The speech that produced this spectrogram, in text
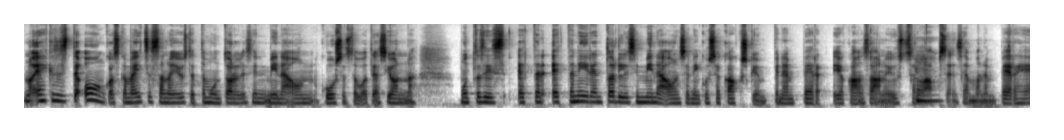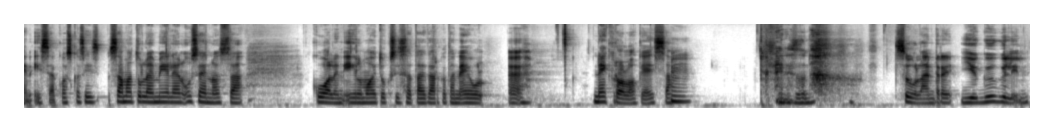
No ehkä se sitten on, koska mä itse sanoin just, että mun todellisin minä on 16-vuotias Jonna. Mutta siis, että, että niiden todellisin minä on se niin kuin se 20 per, joka on saanut just sen mm. lapsen semmoinen perheen isä. Koska siis sama tulee mieleen usein noissa kuolin ilmoituksissa tai tarkoitan EU, äh, nekrologeissa. Mm. Meidän sana Zoolander, you googlin,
